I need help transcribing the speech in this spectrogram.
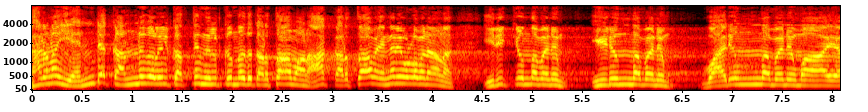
കാരണം എന്റെ കണ്ണുകളിൽ കത്തി നിൽക്കുന്നത് കർത്താവാണ്. ആ കർത്താവ് എങ്ങനെയുള്ളവനാണ്? ഇരിക്കുന്നവനും ഇരുന്നവനും വരുന്നവനുമായ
